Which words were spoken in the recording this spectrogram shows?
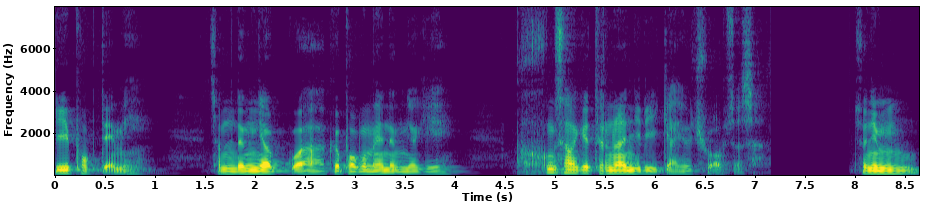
이 복됨이 참 능력과 그 복음의 능력이 풍성하게 드러나는 일이 있게 하여 주옵소서. 주님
